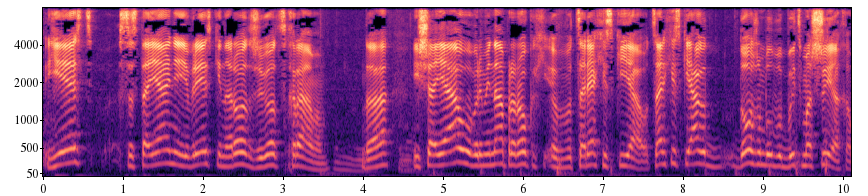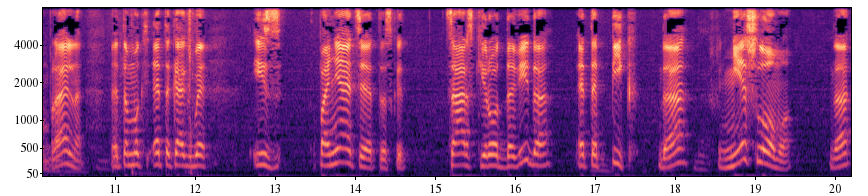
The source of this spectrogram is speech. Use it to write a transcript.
есть состояние, еврейский народ живет с храмом, да, и Шаяу во времена пророка царя Хискияу. Царь Хискияу должен был бы быть Машиахом, правильно? Это, это как бы из понятия, так сказать, царский род Давида, это пик, да? Не шломо, да?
